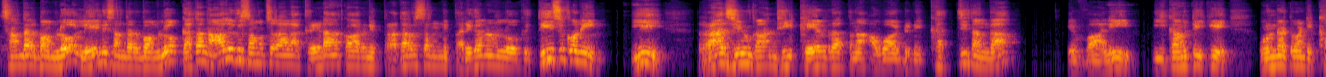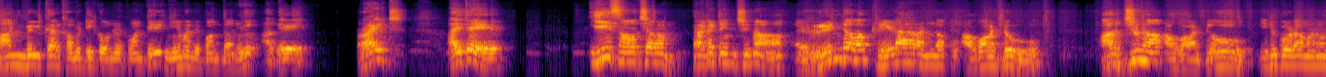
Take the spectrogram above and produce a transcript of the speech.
సందర్భంలో లేని సందర్భంలో గత నాలుగు సంవత్సరాల క్రీడాకారుని ప్రదర్శనని పరిగణనలోకి తీసుకొని ఈ రాజీవ్ గాంధీ ఖేల్ రత్న అవార్డుని ఖచ్చితంగా ఇవ్వాలి. ఈ కమిటీకి ఉన్నటువంటి కాన్విల్కర్ కమిటీకి ఉన్నటువంటి నియమ నిబంధనలు అదే రైట్ అయితే ఈ సంవత్సరం ప్రకటించిన రెండవ క్రీడా రంగపు అవార్డు అర్జున అవార్డు. ఇది కూడా మనం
